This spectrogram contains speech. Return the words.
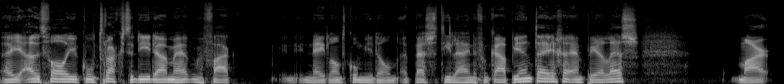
Uh, je uitval, je contracten die je daarmee hebt. Vaak in, in Nederland kom je dan capacity-lijnen van KPN tegen, MPLS. Maar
